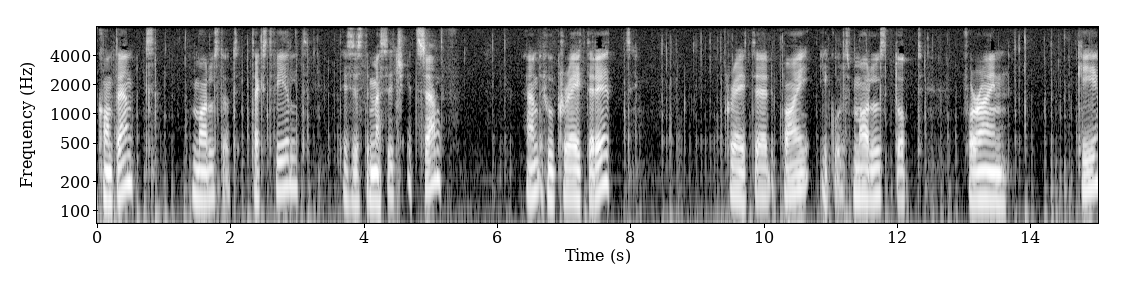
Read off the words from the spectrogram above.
content, models.text field. This is the message itself and who created it created by equals models dot foreign key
